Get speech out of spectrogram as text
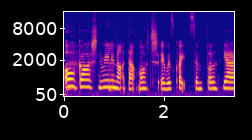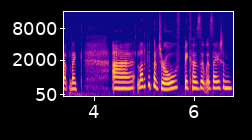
Oh gosh, really not that much. It was quite simple. Yeah, like uh, a lot of people drove because it was out in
